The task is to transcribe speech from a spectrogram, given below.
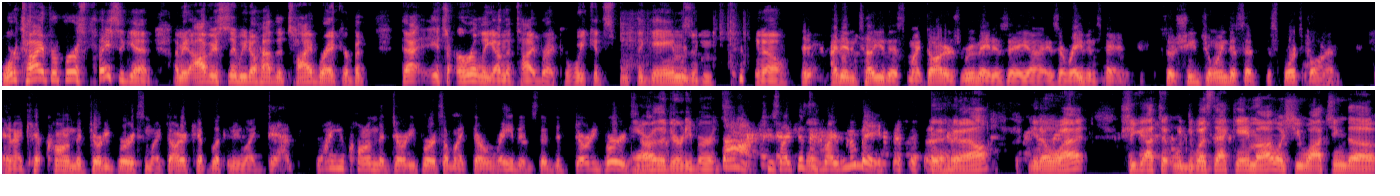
We're tied for first place again. I mean, obviously we don't have the tiebreaker, but that it's early on the tiebreaker. We could split the games and you know, I- didn't tell you this. My daughter's roommate is a uh, is a Ravens fan, so she joined us at the sports bar, and I kept calling them the Dirty Birds. And my daughter kept looking at me like, "Dad, why are you calling them the Dirty Birds?" I'm like, "They're Ravens. They're the Dirty Birds." they are the dirty birds. Stop. She's like, "This is my roommate." well, you know what? She got to was that game on? Was she watching the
